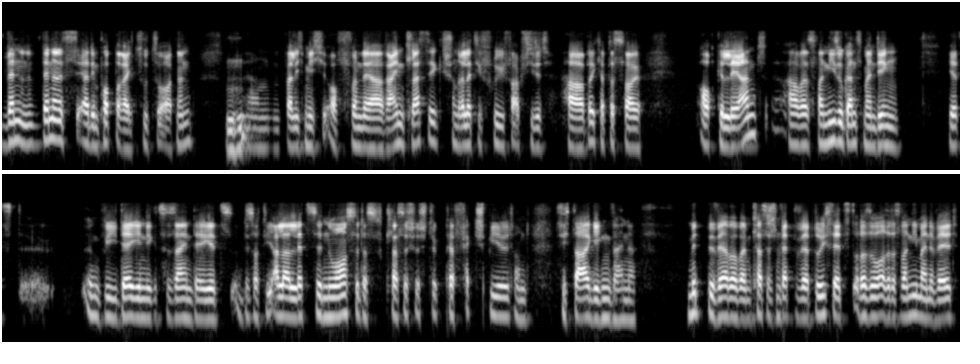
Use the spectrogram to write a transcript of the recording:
wenn, wenn, dann ist es eher dem Pop-Bereich zuzuordnen, mhm. ähm, weil ich mich auch von der reinen Klassik schon relativ früh verabschiedet habe. Ich habe das zwar auch gelernt, aber es war nie so ganz mein Ding. Jetzt äh, irgendwie derjenige zu sein, der jetzt bis auf die allerletzte Nuance das klassische Stück perfekt spielt und sich da gegen seine Mitbewerber beim klassischen Wettbewerb durchsetzt oder so. Also das war nie meine Welt.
